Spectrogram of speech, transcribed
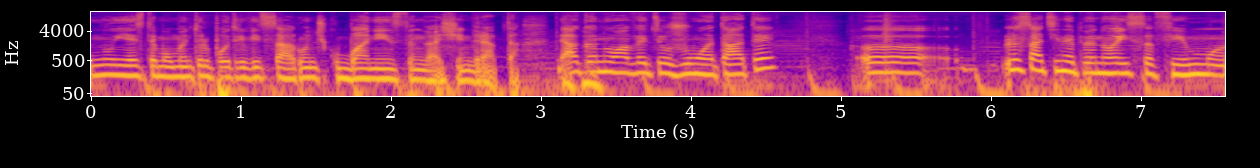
nu este momentul potrivit să arunci cu banii în stânga și în dreapta. Dacă nu aveți o jumătate, uh, lăsați-ne pe noi să fim uh,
